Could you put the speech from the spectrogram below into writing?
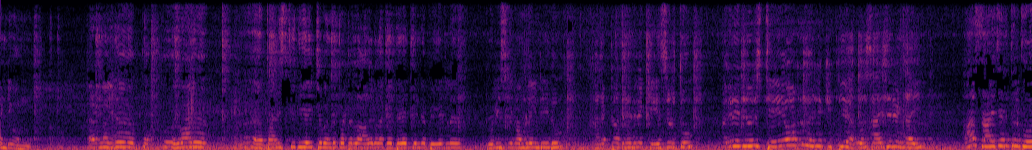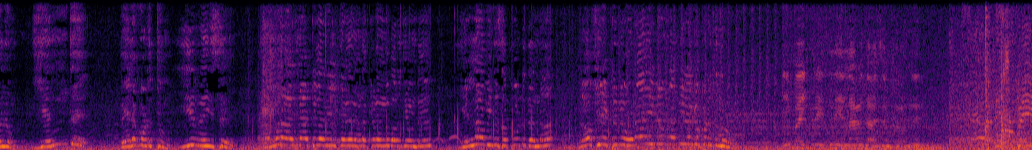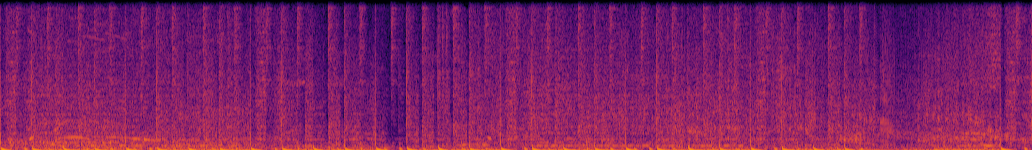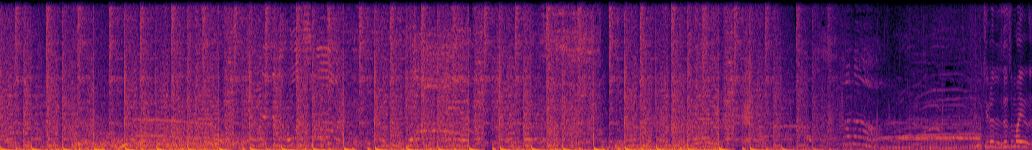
നേരിടേണ്ടി വന്നു. കാരണം ഇത് ഒരുപാട് പരിസ്ഥിതിയായിട്ട് ബന്ധപ്പെട്ടുള്ള ആളുകളൊക്കെ ഇദ്ദേഹത്തിന്റെ പേരിൽ പോലീസിൽ കംപ്ലൈന്റ് ചെയ്തു. കലക്ടർ അതിനെതിരെ കേസെടുത്തു. അങ്ങനെ ഇതിനൊരു സ്റ്റേ ഓർഡർ വരെ കിട്ടിയ ഒരു സാഹചര്യം ഉണ്ടായി. ആ സാഹചര്യത്തിൽ പോലും എന്ത് വില കൊടുത്തും ഈ റേസ് നമ്മുടെ അരുണാട്ടുകരയിൽ തന്നെ നടക്കണമെന്ന് പറഞ്ഞുകൊണ്ട് എല്ലാവിധ സപ്പോർട്ട് തന്ന റാഫിയേട്ടന് ഒരായിരം നന്ദി രേഖപ്പെടുത്തുന്നു. ഈ ബൈക്ക് റേസിന് എല്ലാവിധ ആശംസകളും നേരുന്നു.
